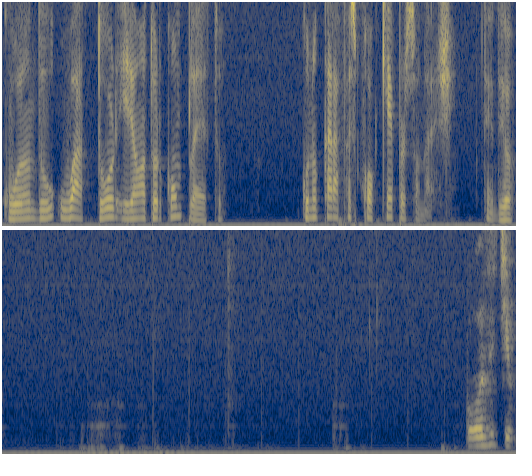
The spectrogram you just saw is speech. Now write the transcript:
quando o ator, ele é um ator completo. Quando o cara faz qualquer personagem, entendeu? Positivo.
